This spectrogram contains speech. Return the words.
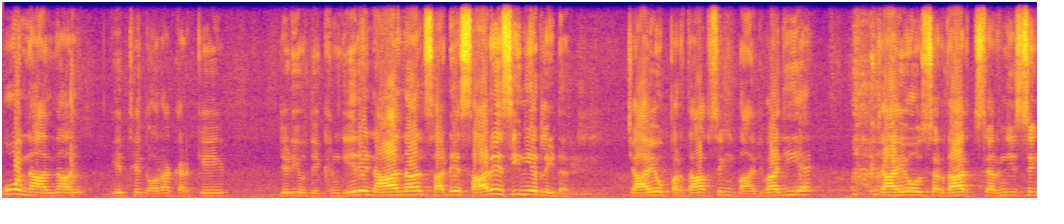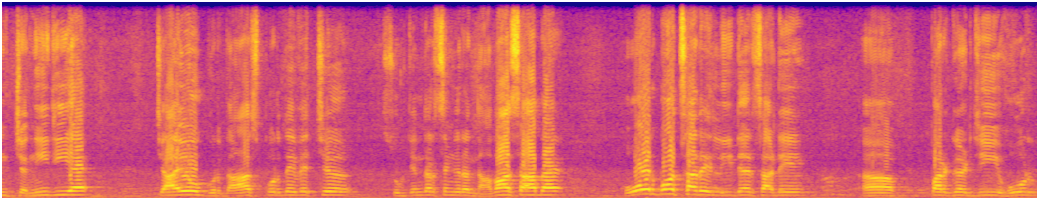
ਉਹ ਨਾਲ ਨਾਲ ਇੱਥੇ ਦੌਰਾ ਕਰਕੇ ਜਿਹੜੀ ਉਹ ਦੇਖਣਗੇ। ਇਹਦੇ ਨਾਲ ਨਾਲ ਸਾਡੇ ਸਾਰੇ ਸੀਨੀਅਰ ਲੀਡਰ, ਚਾਹੇ ਉਹ ਪ੍ਰਤਾਪ ਸਿੰਘ ਬਾਜਵਾ ਜੀ ਹੈ, ਚਾਹੇ ਉਹ ਸਰਦਾਰ ਚਰਨਜੀਤ ਸਿੰਘ ਚੰਨੀ ਜੀ ਹੈ, ਚਾਹੇ ਉਹ ਗੁਰਦਾਸਪੁਰ ਦੇ ਵਿੱਚ ਸੁਖਜਿੰਦਰ ਸਿੰਘ ਰੰਧਾਵਾ ਸਾਹਿਬ ਹੈ, ਹੋਰ ਬਹੁਤ ਸਾਰੇ ਲੀਡਰ ਸਾਡੇ ਪ੍ਰਗਟ ਜੀ, ਹੋਰ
